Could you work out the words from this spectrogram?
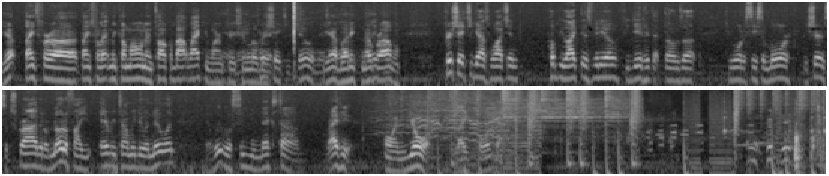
Yep. Thanks for uh, thanks for letting me come on and talk about wacky worm Yeah, fishing man, a little bit. appreciate you doing this. Yeah, man. buddy. No Thank you. problem. Appreciate you guys watching. Hope you liked this video. If you did, hit that thumbs up. If you want to see some more, be sure and subscribe. It'll notify you every time we do a new one. And we will see you next time, right here. On your Lake Fork Guide. Good fish.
